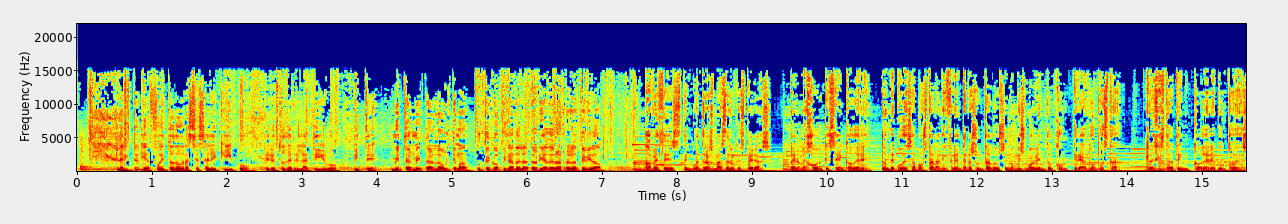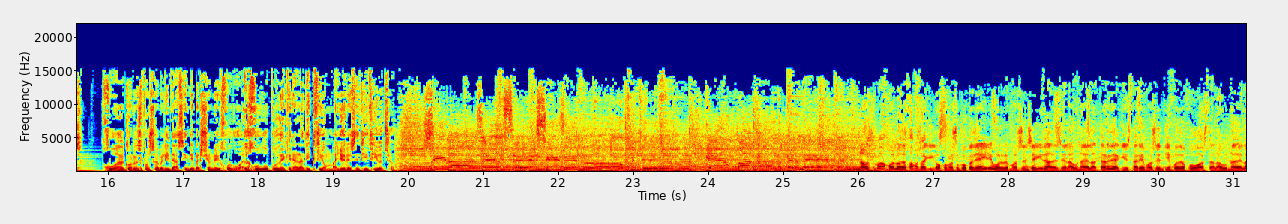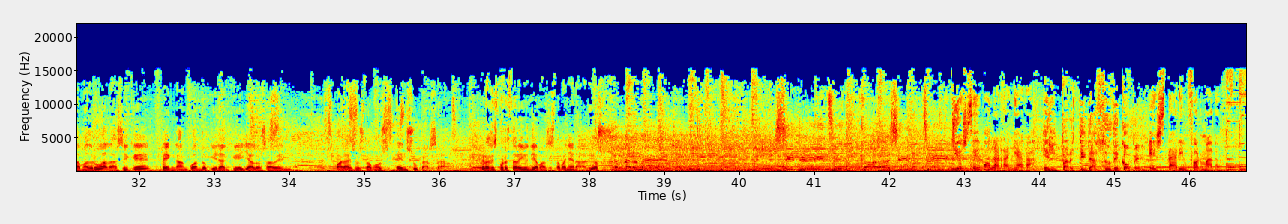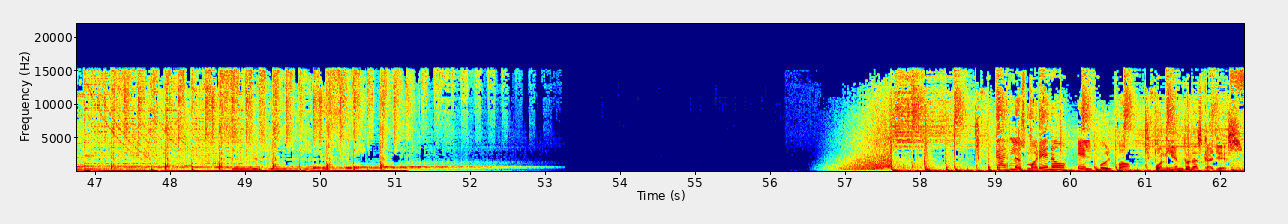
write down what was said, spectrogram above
La victoria fue todo gracias al equipo, pero todo es relativo, ¿viste? Mister, mister, la última. ¿Usted qué opina de la teoría de la relatividad? A veces te encuentras más de lo que esperas, pero mejor que sea en Codere, donde puedes apostar a diferentes resultados en un mismo evento con Crea tu apuesta. Regístrate en codere.es. Juega con responsabilidad, sin diversión ni juego. El juego puede crear adicción mayores de 18. Nos vamos, lo dejamos aquí, cogemos un poco de aire y volvemos enseguida desde la una de la tarde. Aquí estaremos en tiempo de juego hasta la una de la madrugada, así que vengan cuando quieran, que ya lo saben. Para eso estamos en su casa. Gracias por estar ahí un día más. Hasta mañana. Adiós. Joseba Larrañaga. El partidazo de Cope. Estar informado. Carlos Moreno, El Pulpo. Poniendo las calles.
